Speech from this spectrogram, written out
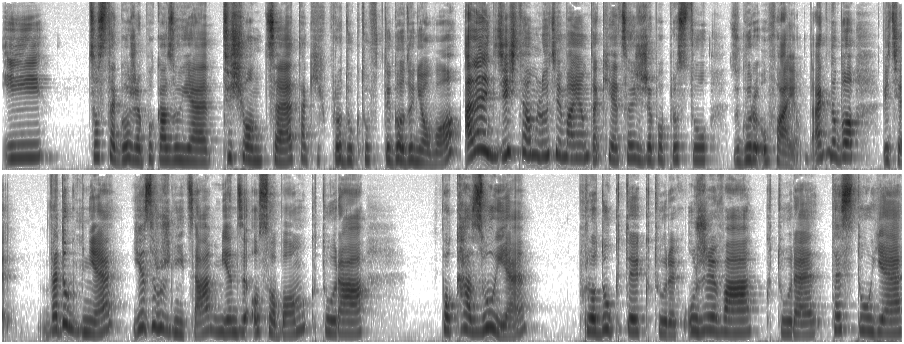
i co z tego, że pokazuje tysiące takich produktów tygodniowo, ale gdzieś tam ludzie mają takie coś, że po prostu z góry ufają, tak? No bo wiecie, według mnie jest różnica między osobą, która pokazuje produkty, których używa, które testuje,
